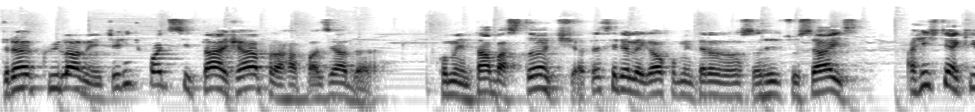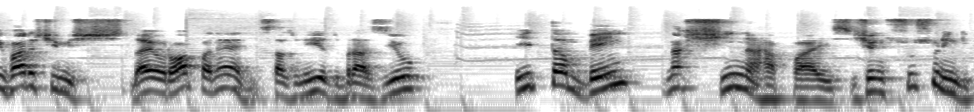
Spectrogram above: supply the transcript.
tranquilamente. A gente pode citar já para a rapaziada comentar bastante, até seria legal comentar nas nossas redes sociais, a gente tem aqui vários times da Europa, né? Estados Unidos, Brasil e também na China, rapaz. Jiangsu Suning.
